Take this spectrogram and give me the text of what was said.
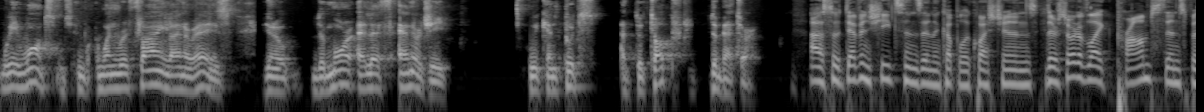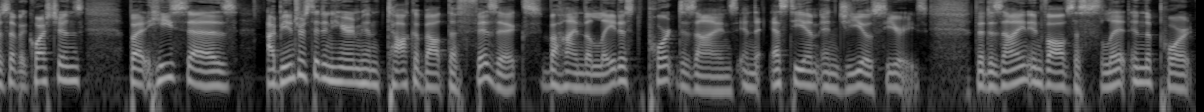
we want, when we're flying line arrays, you know, the more LF energy we can put at the top, the better. Uh, so Devin Sheets sends in a couple of questions. They're sort of like prompts and specific questions, but he says, I'd be interested in hearing him talk about the physics behind the latest port designs in the STM and Geo series. The design involves a slit in the port,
